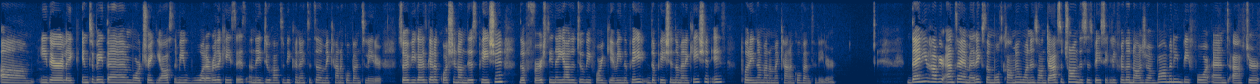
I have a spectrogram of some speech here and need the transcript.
um either like intubate them or tracheostomy whatever the case is and they do have to be connected to a mechanical ventilator so if you guys get a question on this patient the first thing that you have to do before giving the pa- the patient the medication is putting them on a mechanical ventilator then you have your antiemetics. The most common one is ondansetron. This is basically for the nausea and vomiting before and after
